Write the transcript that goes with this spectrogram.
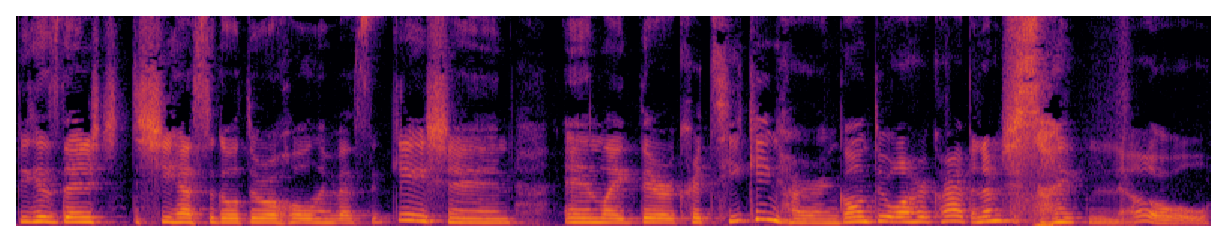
because then she has to go through a whole investigation and like they're critiquing her and going through all her crap. And i'm just like no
